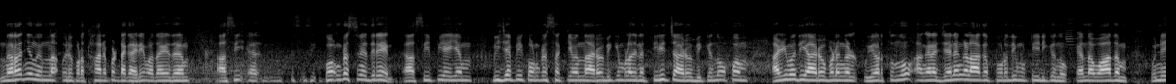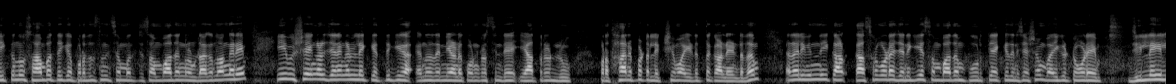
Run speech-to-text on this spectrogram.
നിറഞ്ഞു നിന്ന ഒരു പ്രധാനപ്പെട്ട കാര്യം. അതായത് കോൺഗ്രസിനെതിരെ C P I M B J P Congress സഖ്യമെന്ന് ആരോപിക്കുമ്പോൾ അതിനെ തിരിച്ചാരോപിക്കുന്നു. ഒപ്പം അഴിമതി ആരോപണങ്ങൾ ഉയർത്തുന്നു. അങ്ങനെ ജനങ്ങളാകെ പൊറുതിമുട്ടിയിരിക്കുന്നു എന്ന വാദം ഉന്നയിക്കുന്നു. സാമ്പത്തിക പ്രതിസന്ധി സംബന്ധിച്ച് സംവാദങ്ങൾ ഉണ്ടാകുന്നു. അങ്ങനെ ഈ വിഷയങ്ങൾ ജനങ്ങളിലേക്ക് എത്തിക്കുക എന്ന് തന്നെയാണ് കോൺഗ്രസിന്റെ യാത്രയുടെ ഒരു പ്രധാനപ്പെട്ട ലക്ഷ്യമായി എടുത്തു കാണേണ്ടത്. ഏതായാലും ഇന്ന് ഈ കാ- കാസർഗോഡ് ജനകീയ സംവാദം പൂർത്തിയാക്കിയതിനു ശേഷം വൈകിട്ടോടെ ജില്ലയിൽ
